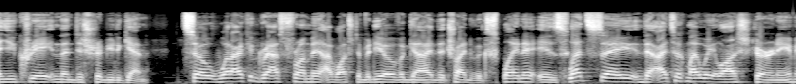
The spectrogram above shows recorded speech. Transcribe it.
and you create and then distribute again. So what I could grasp from it, I watched a video of a guy that tried to explain it is let's say that I took my weight loss journey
